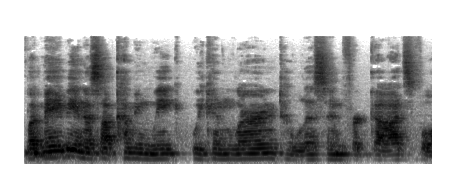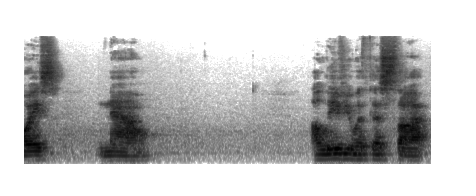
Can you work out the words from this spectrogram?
But maybe in this upcoming week, we can learn to listen for God's voice now. I'll leave you with this thought.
